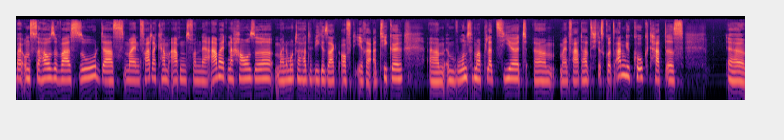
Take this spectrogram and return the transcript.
Bei uns zu Hause war es so, dass mein Vater kam abends von der Arbeit nach Hause. Meine Mutter hatte, wie gesagt, oft ihre Artikel ähm, im Wohnzimmer platziert. Ähm, mein Vater hat sich das kurz angeguckt, hat es äh,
